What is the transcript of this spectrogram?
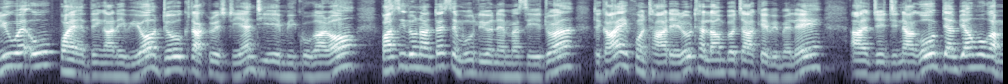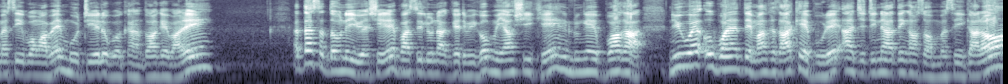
နယူဝဲအိုဘိုင်အသင်းကနေပြီးတော့ဒိုကတာခရစ်စတီယန်ဒီအေမီကိုကတော့ဘာစီလိုနာတက်ဆင်မှုလီယိုနယ်မက်ဆီအတွက်တကားရိပ်ဖွင့်ထားတယ်လို့ထပ်လောင်းပြောကြားခဲ့ပေမဲ့လည်းအာဂျင်တီနာကိုပြန်ပြောင်းဖို့ကမက်ဆီပေါ်မှာပဲမူတည်လို့ဝန်ခံသွားခဲ့ပါတယ်။ အသက်73နှစ်အရွယ်ရှိတဲ့ဘာစီလိုနာအကယ်ဒမီကိုမရောက်ရှိခင်လူငယ်ဘွားကနယူဝဲအိုဘိုင်းအသင်းမှာကစားခဲ့ဖူးတဲ့အာဂျင်တီနာအသင်းကောင်ဆောင်မက်ဆီကတော့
